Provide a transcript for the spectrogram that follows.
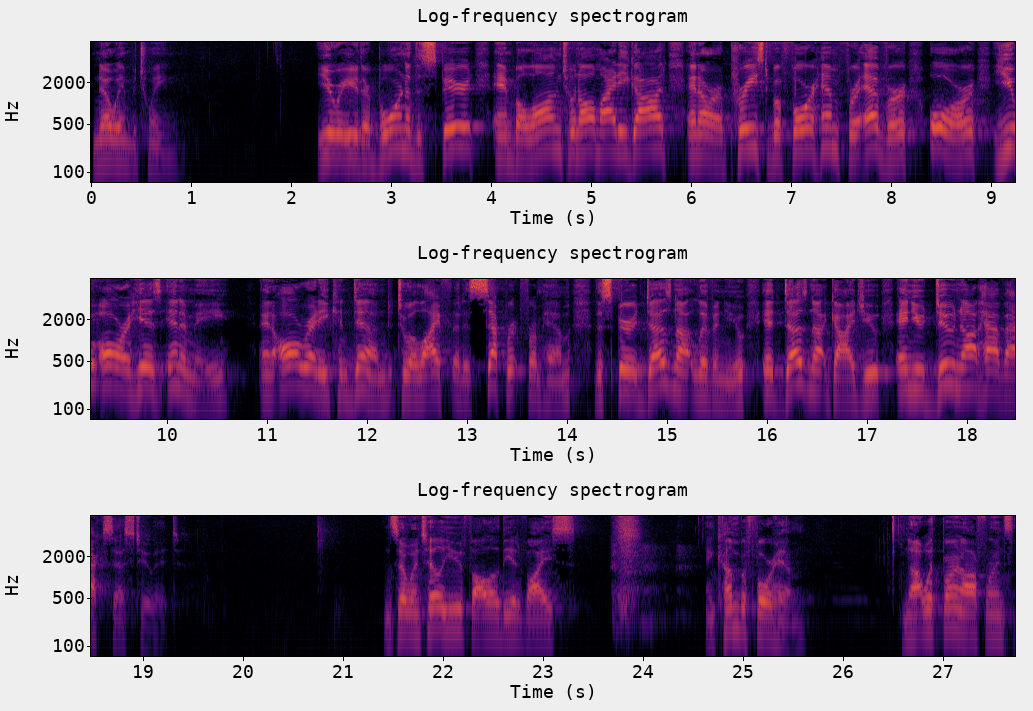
no in between. You were either born of the Spirit and belong to an Almighty God and are a priest before Him forever, or you are His enemy and already condemned to a life that is separate from Him. The Spirit does not live in you, it does not guide you, and you do not have access to it. And so, until you follow the advice and come before Him, not with burnt offerings,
